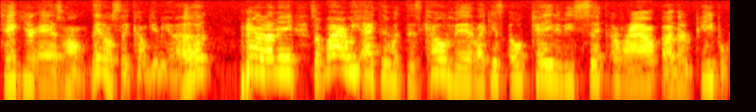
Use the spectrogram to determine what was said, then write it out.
Take your ass home. They don't say, come give me a hug. You know what I mean? So why are we acting with this COVID like it's okay to be sick around other people?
